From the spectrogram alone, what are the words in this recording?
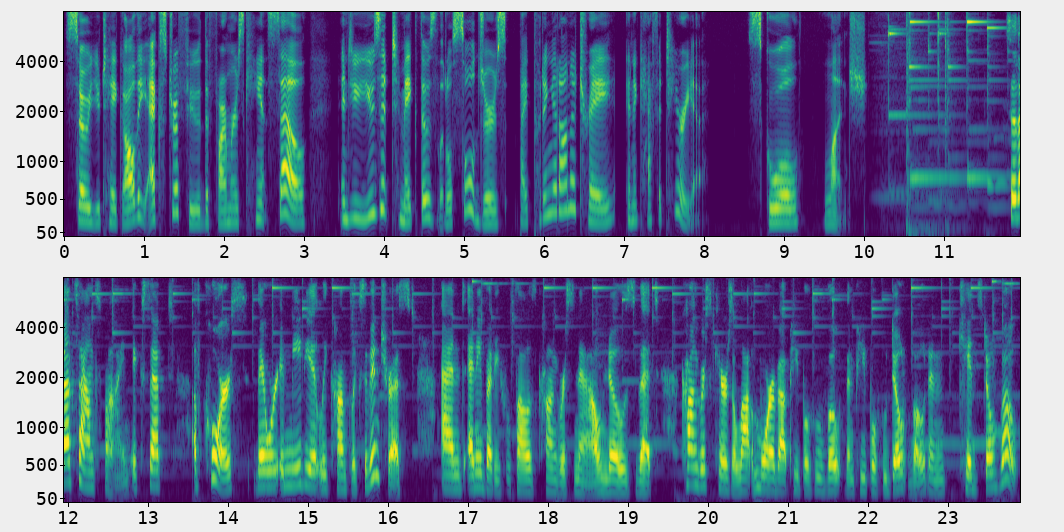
So you take all the extra food the farmers can't sell and you use it to make those little soldiers by putting it on a tray in a cafeteria. School lunch. So that sounds fine, except of course, there were immediately conflicts of interest. And anybody who follows Congress now knows that Congress cares a lot more about people who vote than people who don't vote, and kids don't vote.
